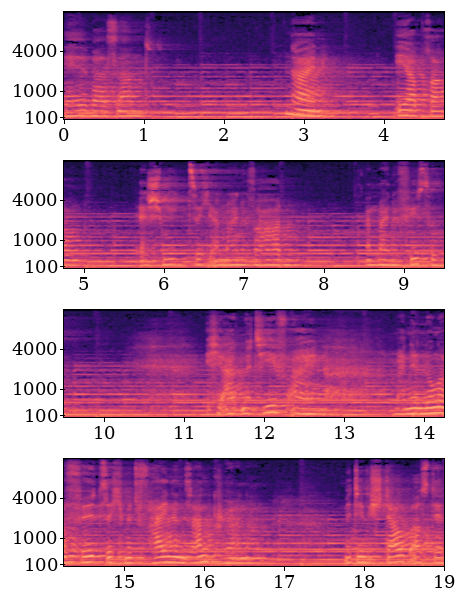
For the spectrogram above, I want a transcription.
gelber Sand. Nein, eher braun. Er schmiegt sich an meine Waden, an meine Füße. Ich atme tief ein. Meine Lunge füllt sich mit feinen Sandkörnern, mit dem Staub aus der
